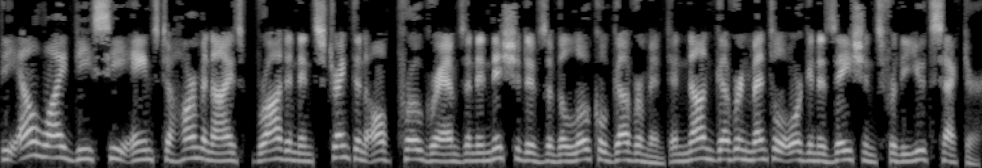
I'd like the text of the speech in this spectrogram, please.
The LYDC aims to harmonize, broaden and strengthen all programs and initiatives of the local government and non-governmental organizations for the youth sector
